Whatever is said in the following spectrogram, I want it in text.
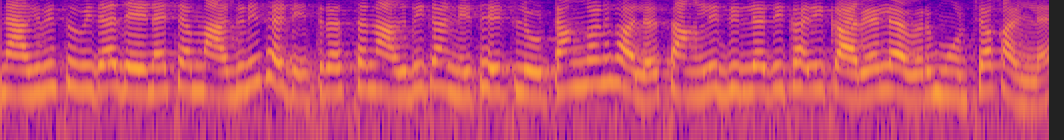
नागरी सुविधा देण्याच्या मागणीसाठी त्रस्त नागरिकांनी थेट लोटांगण घालत सांगली जिल्हाधिकारी कार्यालयावर मोर्चा काढलाय.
